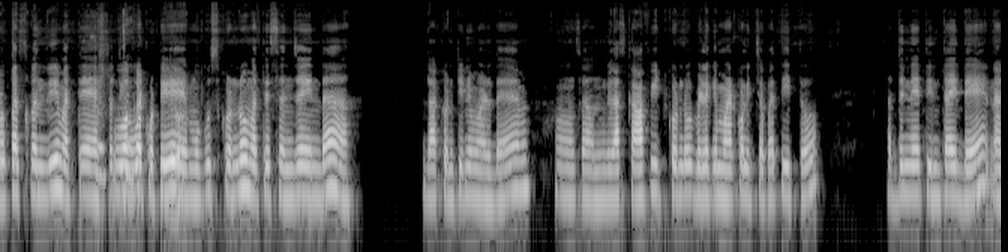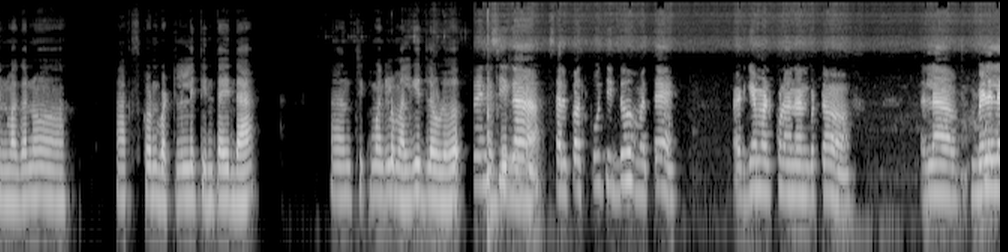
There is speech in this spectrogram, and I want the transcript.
ವಾಪಸ್ ಬಂದ್ವಿ ಮತ್ತೆ ಅಷ್ಟೊತ್ತಿಗೆ ಕೊಟ್ಟು ಮುಗಿಸ್ಕೊಂಡು ಮತ್ತೆ ಸಂಜೆಯಿಂದ ಎಲ್ಲ ಕಂಟಿನ್ಯೂ ಮಾಡಿದೆ. ಒಂದು ಗ್ಲಾಸ್ ಕಾಫಿ ಇಟ್ಕೊಂಡು ಬೆಳಗ್ಗೆ ಮಾಡ್ಕೊಂಡಿದ್ದ ಚಪಾತಿ ಇತ್ತು. ಅದನ್ನೇ ತಿಂತಾ ಇದ್ದೆ. ನನ್ನ ಮಗನೂ ಹಾಕ್ಸ್ಕೊಂಡು ಬಟ್ಟಲಲ್ಲಿ ತಿಂತಾ ಇದ್ದ. ನನ್ನ ಚಿಕ್ಕ ಮಗಳು ಮಲಗಿದ್ಲವಳು ಫ್ರೆಂಡ್ಸ್ ಈಗ ಸ್ವಲ್ಪ ಹೊತ್ತು ಕೂತಿದ್ದು ಮತ್ತೆ ಅಡುಗೆ ಮಾಡ್ಕೊಳೋಣ ಅಂದ್ಬಿಟ್ಟು ಎಲ್ಲ ಬೇಳೆಲ್ಲ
